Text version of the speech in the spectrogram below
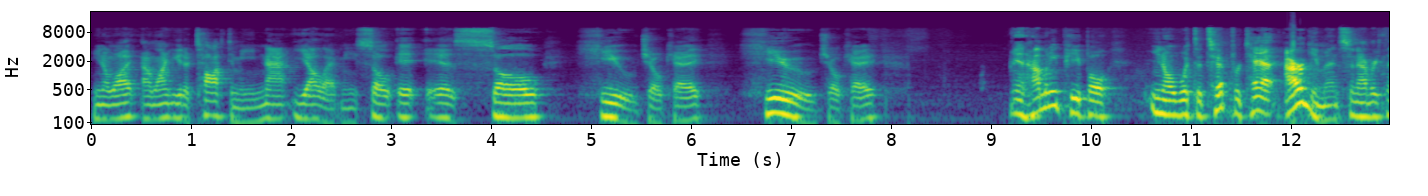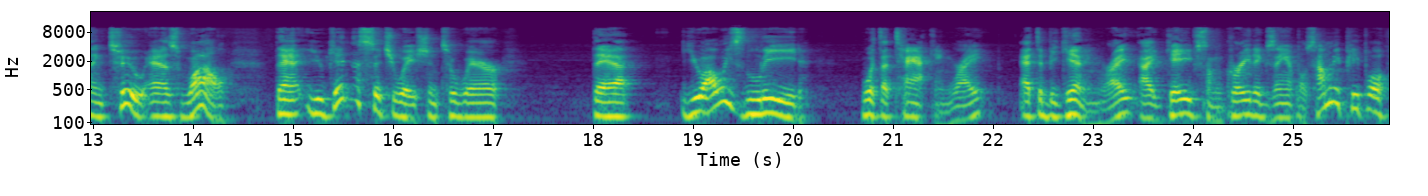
you know what, I want you to talk to me, not yell at me. So it is so huge, okay? Huge, okay? And how many people, you know, with the tit for tat arguments and everything too, as well, that you get in a situation to where that you always lead with attacking, right? At the beginning, right? I gave some great examples. How many people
